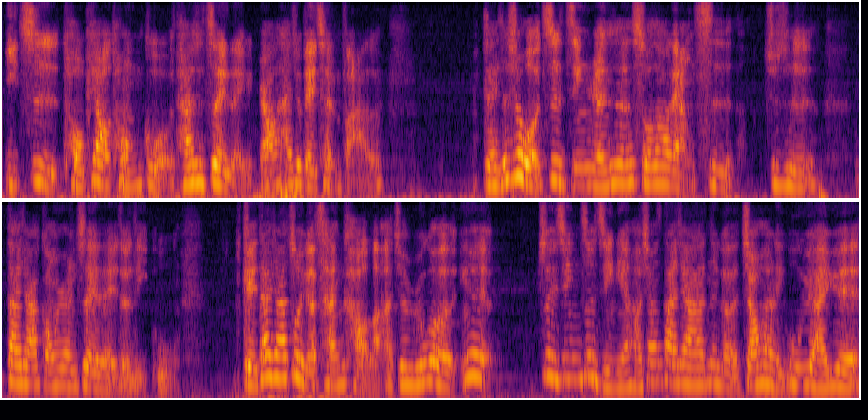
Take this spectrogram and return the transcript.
一致投票通过，它是最雷，然后它就被惩罚了。对，这是我至今人生收到两次，就是大家公认最雷的礼物，给大家做一个参考啦。就如果因为最近这几年好像大家那个交换礼物越来越。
